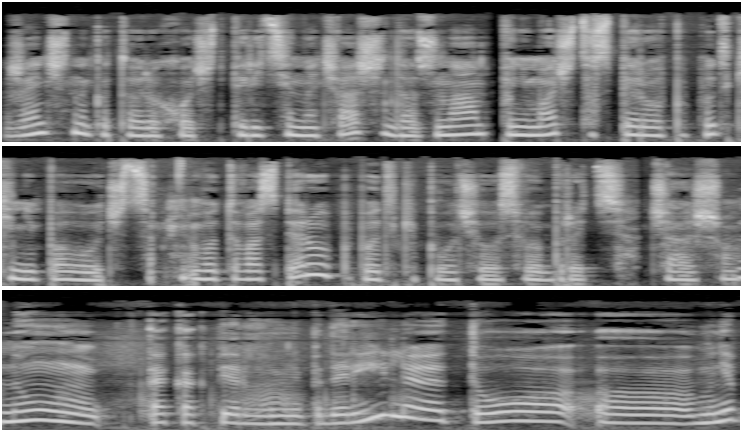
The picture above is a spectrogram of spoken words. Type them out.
Женщина, которая хочет перейти на чашу, должна понимать, что с первой попытки не получится. Вот у вас с первой попытки получилось выбрать чашу? Ну, так как первую мне подарили, то э, мне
